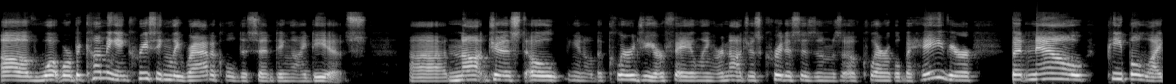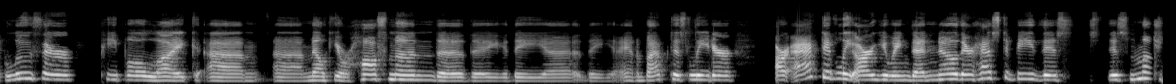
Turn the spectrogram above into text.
of what were becoming increasingly radical dissenting ideas. Uh, not just oh you know the clergy are failing or not just criticisms of clerical behavior but now people like luther people like um, uh, Melchior Hoffman, the the the uh, the Anabaptist leader, are actively arguing that no, there has to be this this much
